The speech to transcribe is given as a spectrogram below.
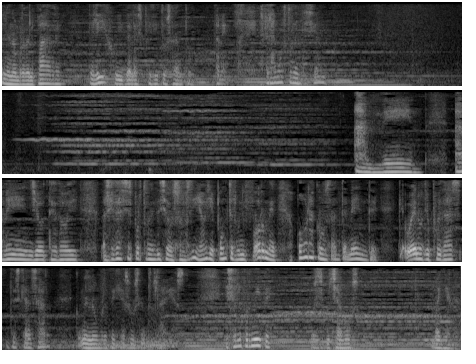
En el nombre del Padre, del Hijo y del Espíritu Santo. Amén. Esperamos tu bendición. Amén. Amén, yo te doy las gracias por tu bendición. Sonríe, oye, ponte el uniforme, ora constantemente. Qué bueno que puedas descansar con el nombre de Jesús en tus labios. Y si lo permite, nos escuchamos mañana.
